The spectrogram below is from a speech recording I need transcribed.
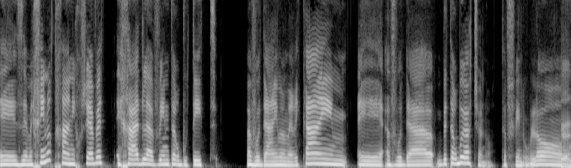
אה, זה מכין אותך, אני חושבת, אחד, להבין תרבותית עבודה עם אמריקאים, אה, עבודה בתרבויות שונות אפילו, לא... כן.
